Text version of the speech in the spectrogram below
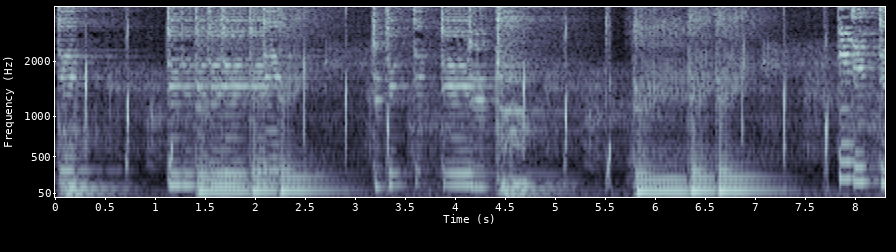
do do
